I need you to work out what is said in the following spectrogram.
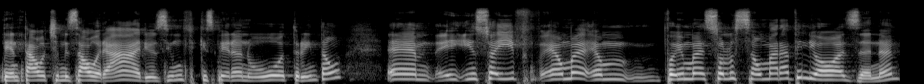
tentar otimizar horários e um fica esperando o outro. Então, é, isso aí é uma, é um, foi uma solução maravilhosa. Né?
